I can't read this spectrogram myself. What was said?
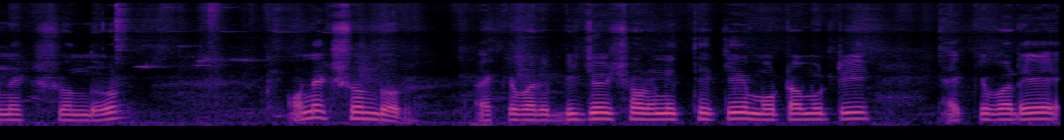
অনেক সুন্দর অনেক সুন্দর। একেবারে বিজয় সরণির থেকে মোটামুটি একেবারে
